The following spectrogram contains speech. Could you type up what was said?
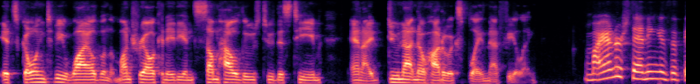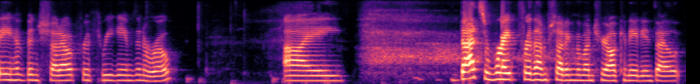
it's going to be wild when the Montreal Canadiens somehow lose to this team. And I do not know how to explain that feeling. My understanding is that they have been shut out for three games in a row. I. That's ripe for them shutting the Montreal Canadiens out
